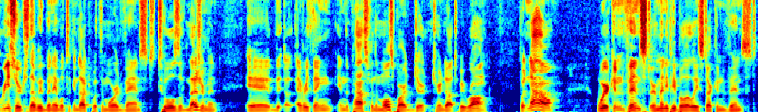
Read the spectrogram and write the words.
research that we've been able to conduct with the more advanced tools of measurement, the, uh, everything in the past, for the most part, turned out to be wrong. But now, we're convinced, or many people at least are convinced,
